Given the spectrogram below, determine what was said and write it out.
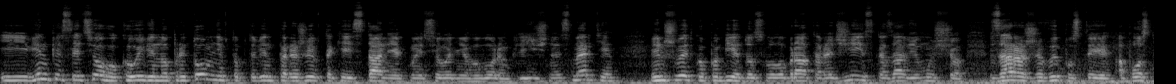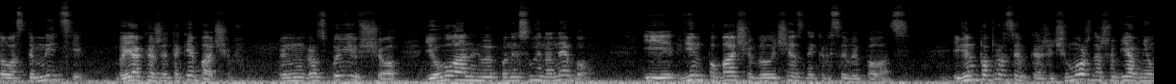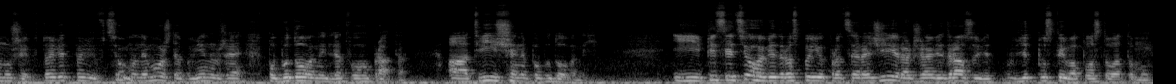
І він після цього, коли він опритомнів, тобто він пережив такий стан, як ми сьогодні говоримо, клінічної смерті, він швидко побіг до свого брата Раджі і сказав йому, що зараз же випусти апостола з темниці, бо я каже, таке бачив. Він розповів, що його ангели понесли на небо, і він побачив величезний красивий палац. І він попросив, каже, чи можна, щоб я в ньому жив? Той відповів: в цьому не можна, бо він вже побудований для твого брата, а твій ще не побудований. І після цього він розповів про це раджі, і раджа відразу відпустив апостола тому.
